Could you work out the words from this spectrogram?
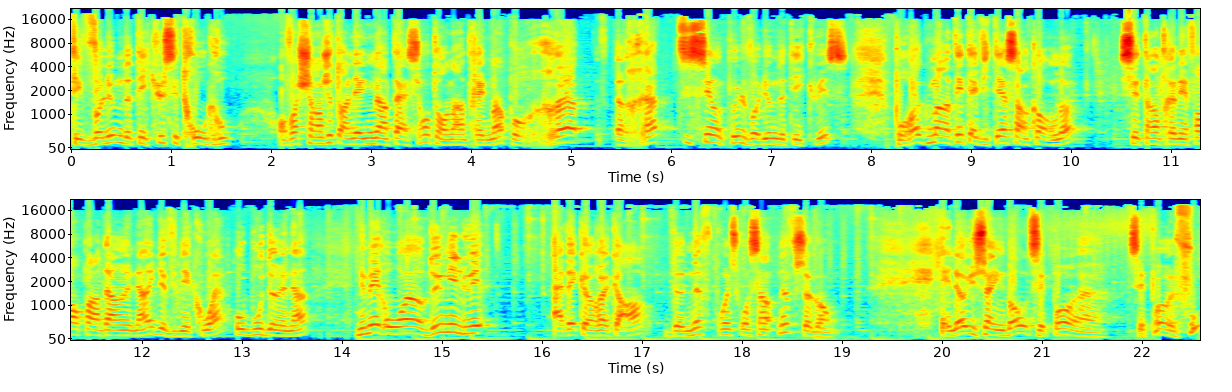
tes volumes de tes cuisses, c'est trop gros. On va changer ton alimentation, ton entraînement pour rapetisser un peu le volume de tes cuisses, pour augmenter ta vitesse encore là. C'est entraîné fort pendant un an et devinez quoi? Au bout d'un an, numéro 1 en 2008, avec un record de 9,69 secondes. Et là, Usain Bolt, c'est pas c'est pas un fou.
